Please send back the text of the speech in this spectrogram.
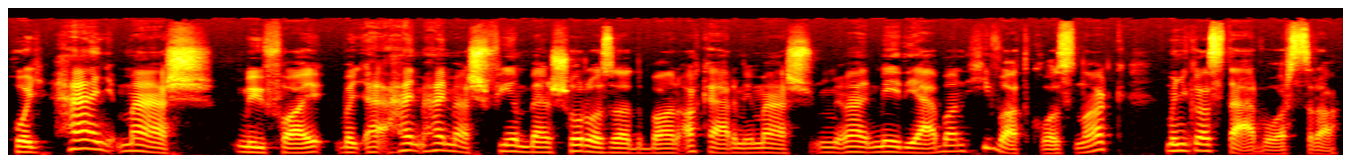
hogy hány más műfaj, vagy hány, hány más filmben, sorozatban, akármi más médiában hivatkoznak mondjuk a Star Wars-ra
